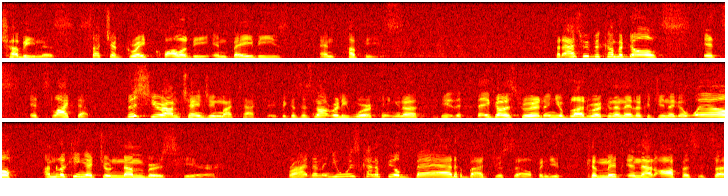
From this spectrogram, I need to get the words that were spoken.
chubbiness such a great quality in babies and puppies? But as we become adults, it's, it's like that. This year I'm changing my tactic because it's not really working. You know, you, they go through it and your blood work, and then they look at you and they go, Well, I'm looking at your numbers here right? And then you always kind of feel bad about yourself and you commit in that office. It's a,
